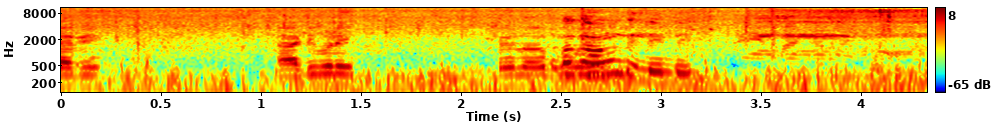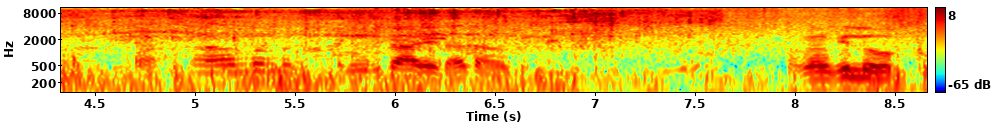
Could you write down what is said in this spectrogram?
ഞാൻ അടിപൊളി. നമുക്ക് ഇല്ലേ എന്റെ ഒരു താഴെ ഇടാം താഴെ അപ്പൊ നമുക്ക് ലോക്ക്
